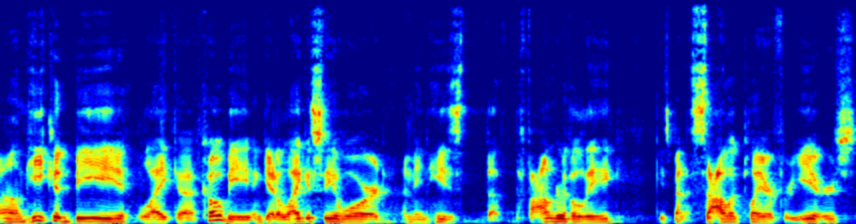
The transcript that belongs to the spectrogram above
Um, he could be like uh, Kobe and get a legacy award. I mean, he's the, the founder of the league. He's been a solid player for years.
